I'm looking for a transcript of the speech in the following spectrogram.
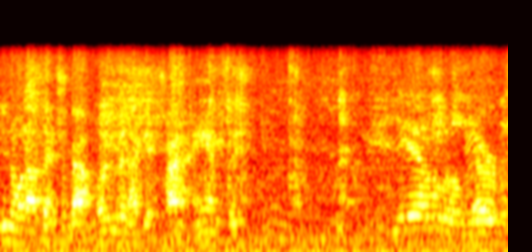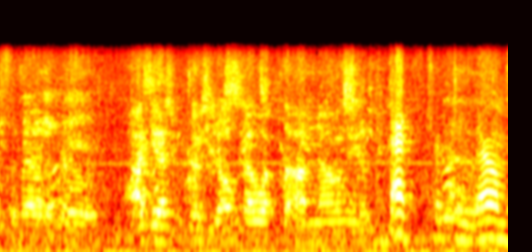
You know when I think about moving, I get kind of antsy. Yeah, I'm a little nervous about it, really. I guess because you don't know what the unknown is. That's freaking dumb.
